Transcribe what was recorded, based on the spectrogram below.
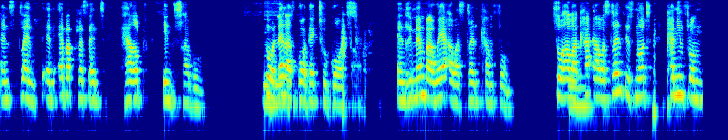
And strength and ever present help in trouble. So mm-hmm. let us go back to God and remember where our strength comes from. So our, mm-hmm. our strength is not coming from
